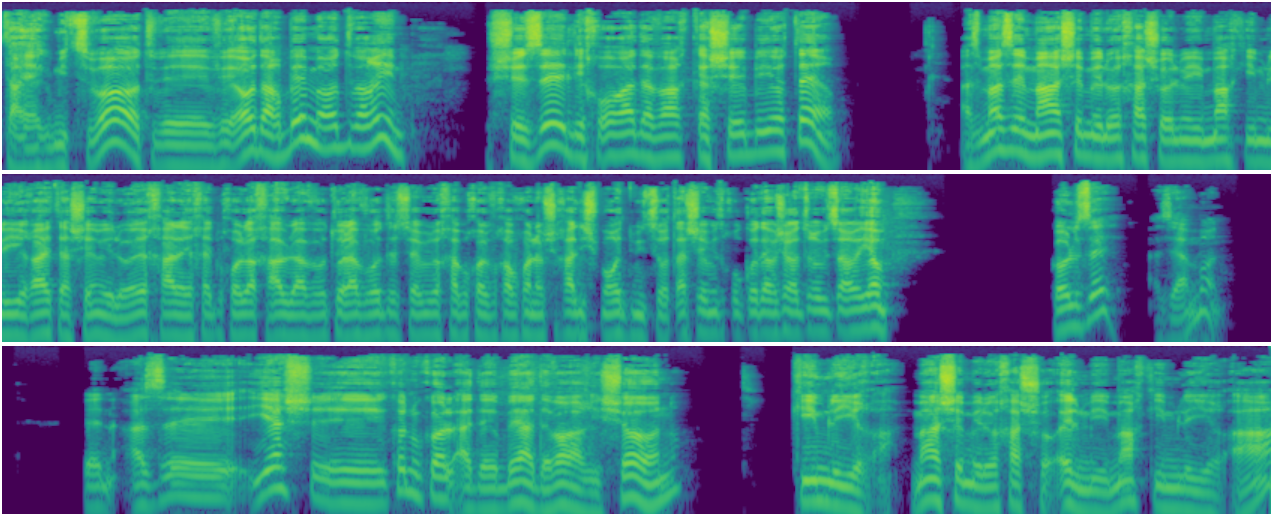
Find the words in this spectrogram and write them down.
תרי"ג מצוות ועוד הרבה מאוד דברים, שזה לכאורה דבר קשה ביותר. אז מה זה, מה השם אלוהיך שואל מעמך כי אם ליראה את השם אלוהיך, ללכת בכל לך ולעבוד אותו, לעבוד את השם אלוהיך בכל לבך ובכל נפשך, לשמור את מצוות השם ואת חוקותיו אשר יצאו בצער היום. כל זה, אז זה המון. כן, אז אה, יש, אה, קודם כל, לגבי הדבר הראשון, כי אם ליראה. מה השם אלוהיך שואל מעמך כי אם ליראה?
